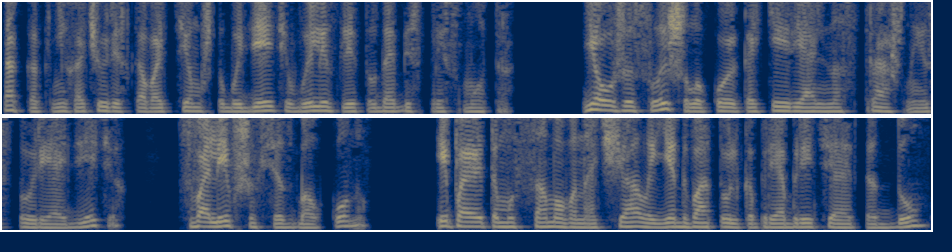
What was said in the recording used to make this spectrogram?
так как не хочу рисковать тем, чтобы дети вылезли туда без присмотра. Я уже слышала кое-какие реально страшные истории о детях, свалившихся с балконов, и поэтому с самого начала, едва только приобретя этот дом,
